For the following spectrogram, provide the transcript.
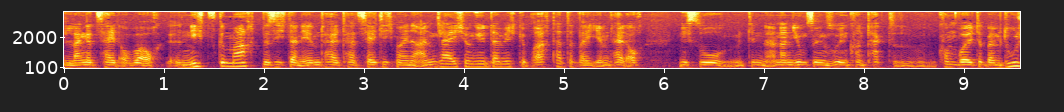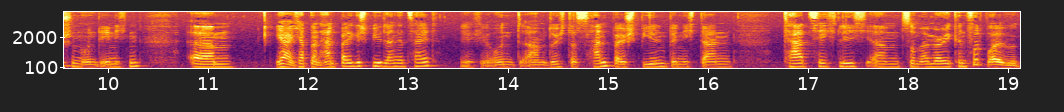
lange Zeit aber auch nichts gemacht, bis ich dann eben halt tatsächlich meine Angleichung hinter mich gebracht hatte, weil ich eben halt auch nicht so mit den anderen Jungs so in Kontakt kommen wollte beim Duschen und ähnlichen. Ähm, ja, ich habe dann Handball gespielt lange Zeit und ähm, durch das Handballspielen bin ich dann tatsächlich ähm, zum American Football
